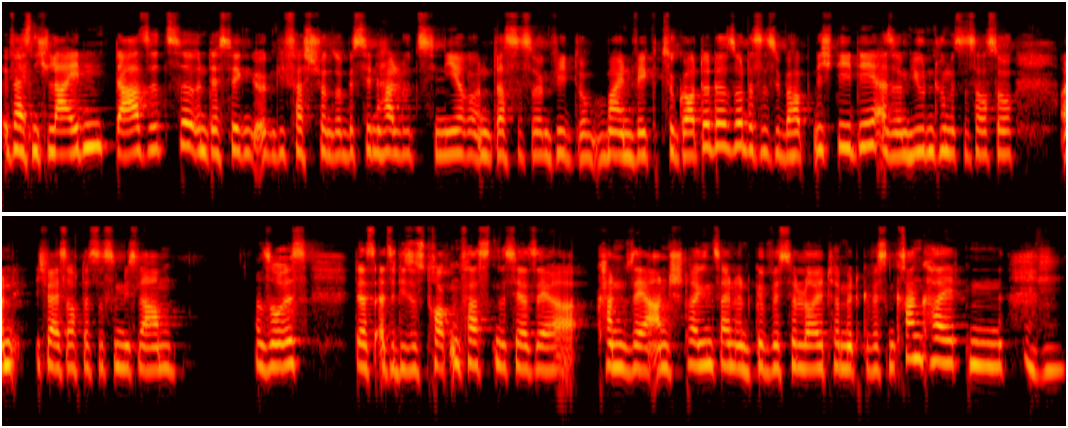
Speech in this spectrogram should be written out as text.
ich weiß nicht, leidend da sitze und deswegen irgendwie fast schon so ein bisschen halluziniere und das ist irgendwie mein Weg zu Gott oder so. Das ist überhaupt nicht die Idee. Also im Judentum ist es auch so und ich weiß auch, dass es im Islam so ist, dass also dieses Trockenfasten ist ja sehr, kann sehr anstrengend sein und gewisse Leute mit gewissen Krankheiten, mhm.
